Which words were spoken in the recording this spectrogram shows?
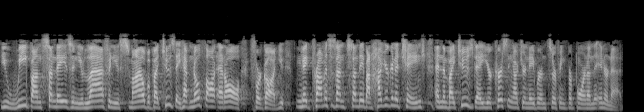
you weep on Sundays and you laugh and you smile, but by Tuesday you have no thought at all for God. You made promises on Sunday about how you're going to change, and then by Tuesday you're cursing out your neighbor and surfing for porn on the internet.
